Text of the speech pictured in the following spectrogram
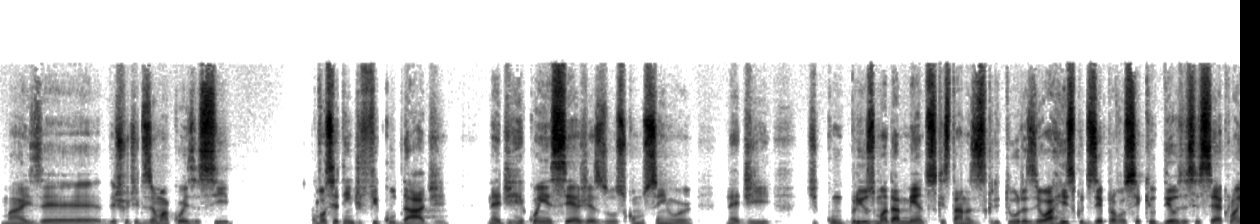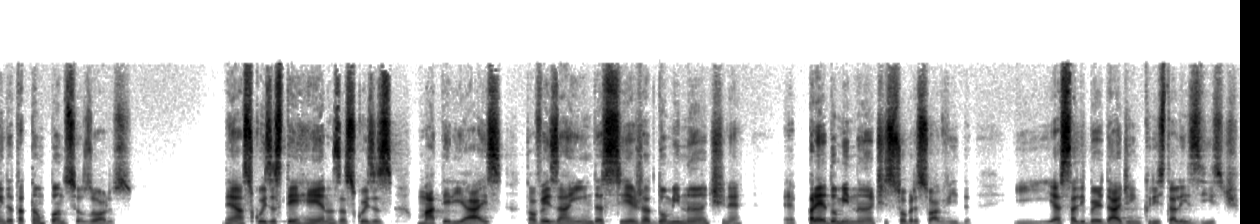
Mas é, deixa eu te dizer uma coisa, se você tem dificuldade, né, de reconhecer a Jesus como Senhor, né, de, de cumprir os mandamentos que está nas Escrituras, eu arrisco dizer para você que o Deus desse século ainda está tampando seus olhos. Né, as coisas terrenas, as coisas materiais, talvez ainda seja dominante, né? é, predominante sobre a sua vida. E essa liberdade em Cristo ela existe.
